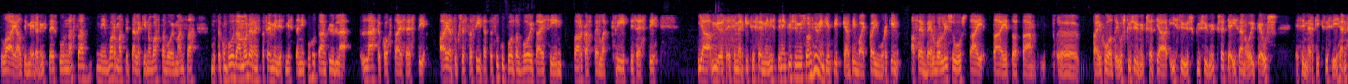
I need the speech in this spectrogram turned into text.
laajalti meidän yhteiskunnassa, niin varmasti tälläkin on vastavoimansa. Mutta kun puhutaan modernista feminismistä, niin puhutaan kyllä lähtökohtaisesti ajatuksesta siitä, että sukupuolta voitaisiin tarkastella kriittisesti. Ja myös esimerkiksi feministinen kysymys on hyvinkin pitkälti vaikka juurikin asevelvollisuus tai, tai, tota, ö, tai huoltajuuskysymykset ja isyyskysymykset ja isän oikeus esimerkiksi siihen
